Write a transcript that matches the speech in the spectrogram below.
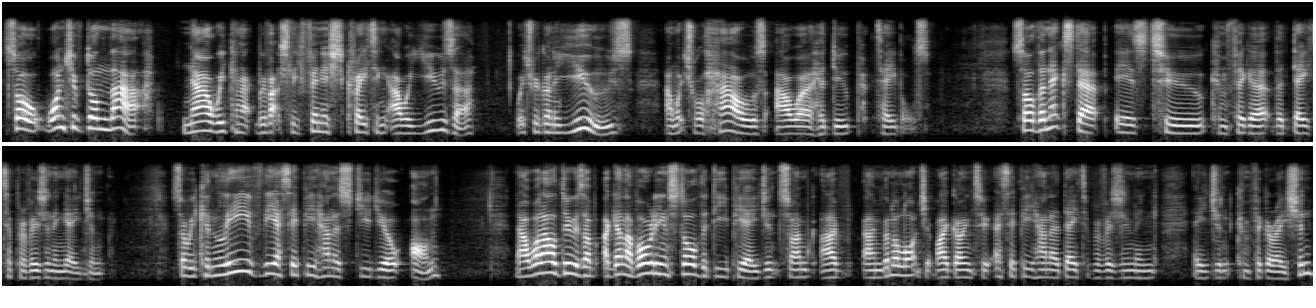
So once you've done that, now we can we've actually finished creating our user, which we're going to use and which will house our Hadoop tables. So the next step is to configure the data provisioning agent. So we can leave the SAP HANA Studio on. Now what I'll do is, I've, again, I've already installed the DP agent, so I'm, i am going to launch it by going to SAP HANA Data Provisioning Agent Configuration.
